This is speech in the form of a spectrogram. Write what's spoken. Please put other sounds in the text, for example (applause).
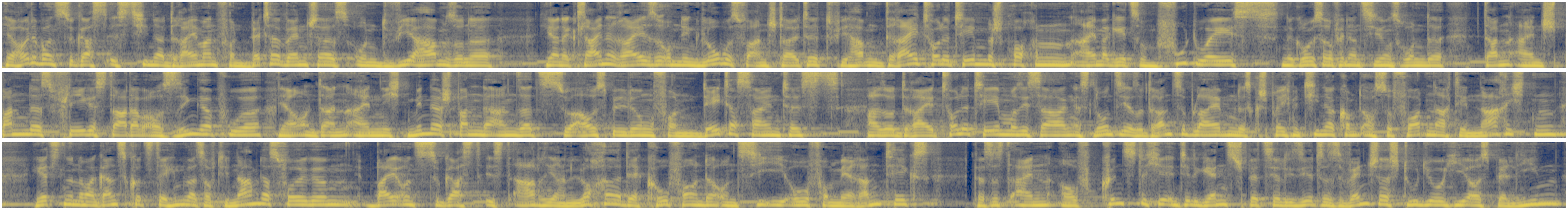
Ja, heute bei uns zu Gast ist Tina Dreimann von Better Ventures und wir haben so eine ja eine kleine Reise um den Globus veranstaltet. Wir haben drei tolle Themen besprochen. Einmal geht es um Food Waste, eine größere Finanzierungsrunde, dann ein spannendes Pflegestartup aus Singapur, ja und dann ein nicht minder spannender Ansatz zur Ausbildung von Data Scientists. Also drei tolle Themen, muss ich sagen. Es lohnt sich also dran zu bleiben. Das Gespräch mit Tina kommt auch sofort nach den Nachrichten. Jetzt nur noch mal ganz kurz der Hinweis auf die Nachmittagsfolge. Bei uns zu Gast ist Adrian Locher, der Co-Founder und CEO von Merantix. Das ist ein auf künstliche Intelligenz spezialisiertes Venture-Studio hier aus Berlin.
